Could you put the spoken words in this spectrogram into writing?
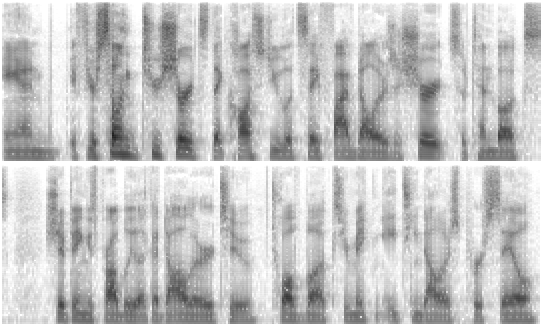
And if you're selling two shirts that cost you, let's say $5 a shirt, so 10 bucks, shipping is probably like a dollar or two, 12 bucks, you're making $18 per sale.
